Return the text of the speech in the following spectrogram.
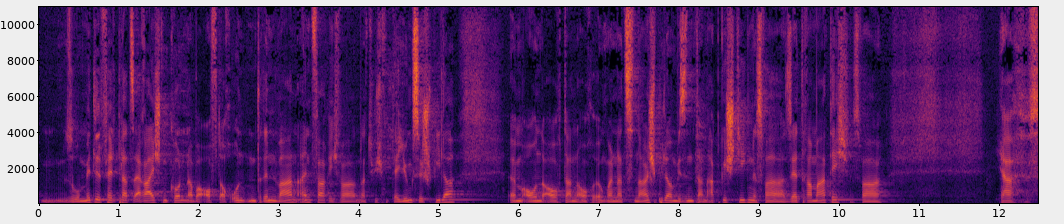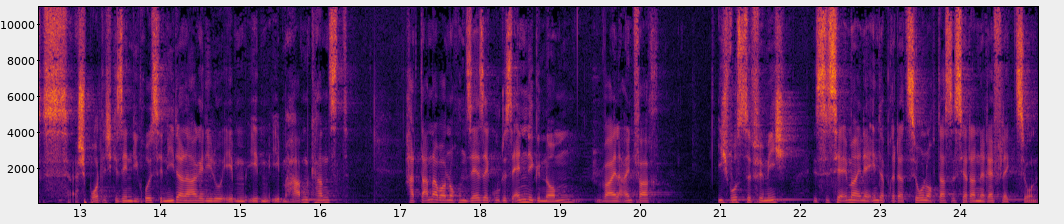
mm, so Mittelfeldplatz erreichen konnten, aber oft auch unten drin waren einfach. Ich war natürlich der jüngste Spieler ähm, und auch dann auch irgendwann Nationalspieler und wir sind dann abgestiegen. Das war sehr dramatisch. Es war ja, sportlich gesehen die größte Niederlage, die du eben eben eben haben kannst. Hat dann aber noch ein sehr sehr gutes Ende genommen, weil einfach ich wusste für mich es ist ja immer in der Interpretation, auch das ist ja dann eine Reflexion.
